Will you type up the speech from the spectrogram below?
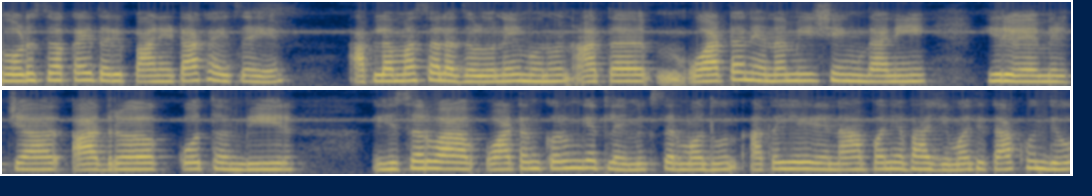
थोडंसं काहीतरी पाणी टाकायचं आहे आपला मसाला जळू नये म्हणून. आता वाटण आहे ना मी शेंगदाणे हिरव्या मिरच्या अद्रक कोथिंबीर हे सर्व वाटण करून घेतलं आहे मिक्सरमधून. आता हे आहे ना आपण या भाजीमध्ये टाकून देऊ.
